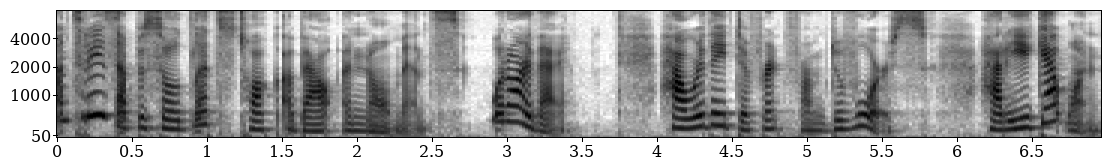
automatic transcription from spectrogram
On today's episode, let's talk about annulments. What are they? How are they different from divorce? How do you get one?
